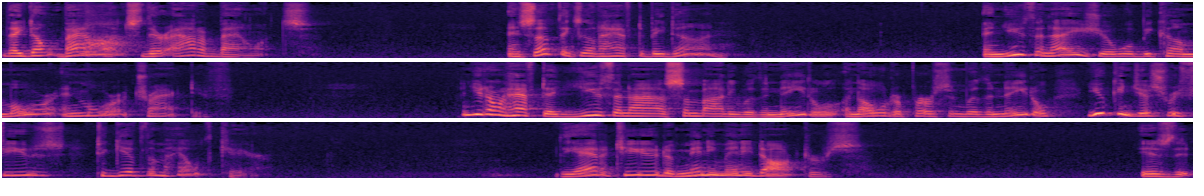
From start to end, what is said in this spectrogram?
they don't balance, they're out of balance. And something's going to have to be done. And euthanasia will become more and more attractive. And you don't have to euthanize somebody with a needle, an older person with a needle. You can just refuse to give them health care. The attitude of many, many doctors is that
